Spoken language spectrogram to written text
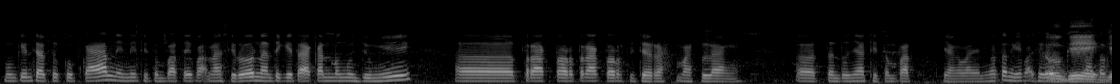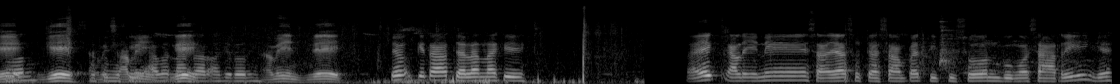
mungkin saya cukupkan ini di tempatnya Pak Nasirun. Nanti kita akan mengunjungi traktor-traktor di daerah Magelang. Eh, tentunya di tempat yang lain. Ngoten nggih Pak Sirun. Oh, nggih, nggih, nggih, sami-sami. Nggih. Amin, nggih. Yuk kita jalan lagi. Baik, kali ini saya sudah sampai di Dusun Bungosari, nggih.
